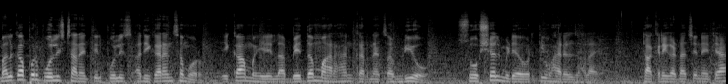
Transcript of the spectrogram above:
मलकापूर पोलीस ठाण्यातील पोलीस अधिकाऱ्यांसमोर एका महिलेला बेदम मारहाण करण्याचा व्हिडिओ सोशल मीडियावरती व्हायरल झाला आहे ठाकरे गटाच्या नेत्या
